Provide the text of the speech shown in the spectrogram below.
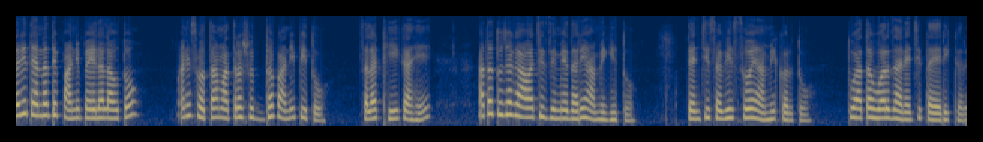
तरी त्यांना ते पाणी प्यायला लावतो आणि स्वतः मात्र शुद्ध पाणी पितो. चला ठीक आहे. आता तुझ्या गावाची जिम्मेदारी आम्ही घेतो. त्यांची सगळी सोय आम्ही करतो. तू आता वर जाण्याची तयारी कर.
